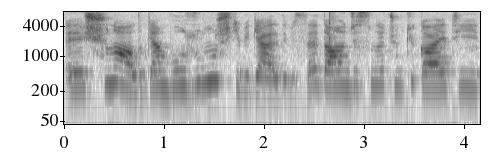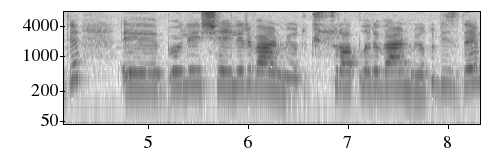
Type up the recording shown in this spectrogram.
e, şunu aldık. Yani bozulmuş gibi geldi bize. Daha öncesinde çünkü gayet iyiydi. E, böyle şeyleri vermiyordu. Küsuratları vermiyordu. Biz de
